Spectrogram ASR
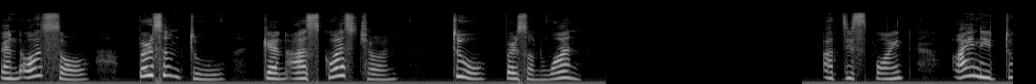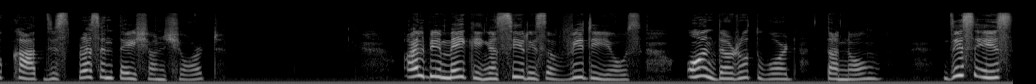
and also person 2 can ask question to person 1. At this point, I need to cut this presentation short. I'll be making a series of videos on the root word tanong. This is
